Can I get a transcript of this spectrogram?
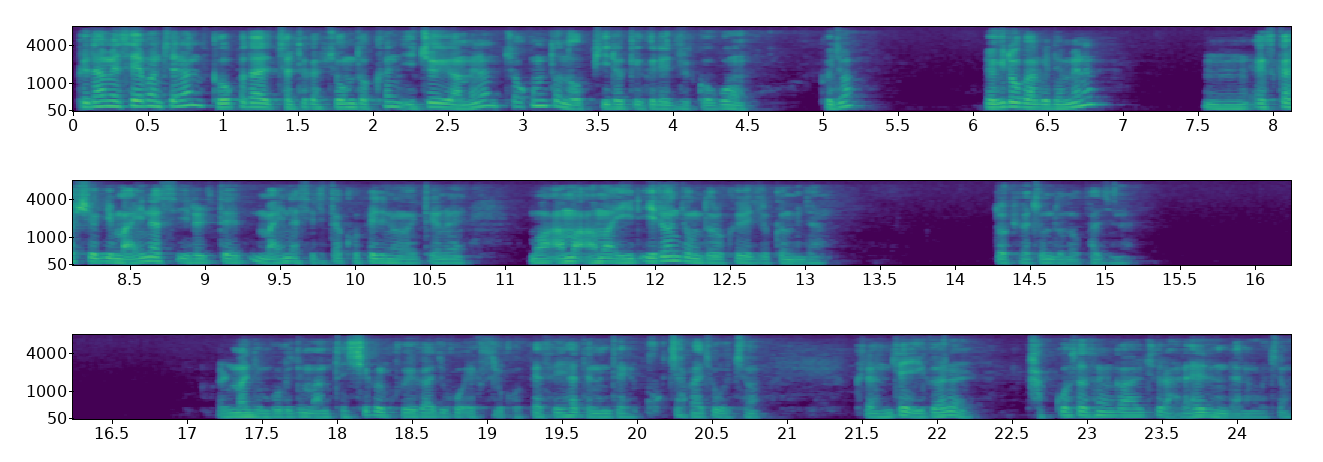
그 다음에 세 번째는 그것보다 절대값이 조금 더 큰 이쪽에 가면은 조금 더 높이 이렇게 그려질 거고 그죠? 여기로 가게 되면은 음, x값이 여기 마이너스 1일 때 마이너스 1이 딱 곱해지는 거기 때문에 뭐 아마 아마 이, 이런 정도로 그려질 겁니다. 높이가 좀 더 높아지는 얼마인지 모르지만 아무튼 식을 구해가지고 x를 곱해서 해야 되는데 복잡하죠 그렇죠 그런데 이거를 바꿔서 생각할 줄 알아야 된다는 거죠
